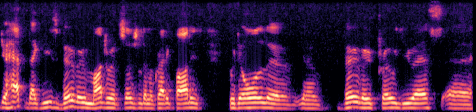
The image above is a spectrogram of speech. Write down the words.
you had like these very very moderate social democratic parties who all, you know very very pro U.S. Uh,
